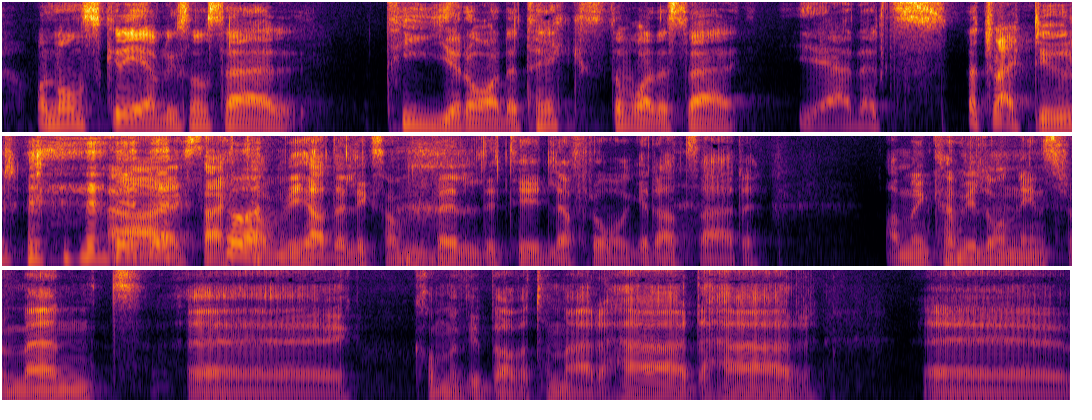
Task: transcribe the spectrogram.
och någon skrev liksom så här tio rader text och var det så här Yeah, that's, that's right dude. Ja, exakt. Om vi hade liksom väldigt tydliga frågor. att så här, ja, men Kan vi låna instrument? Eh, kommer vi behöva ta med det här, det här? Eh,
